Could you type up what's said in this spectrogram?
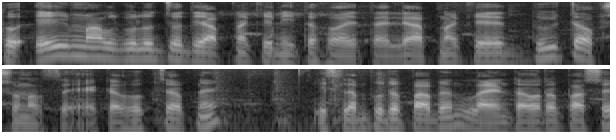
তো এই মালগুলো যদি আপনাকে নিতে হয় তাহলে আপনাকে দুইটা অপশন আছে। একটা হচ্ছে আপনি ইসলামপুরে পাবেন, লায়ন টাওয়ারের পাশে।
